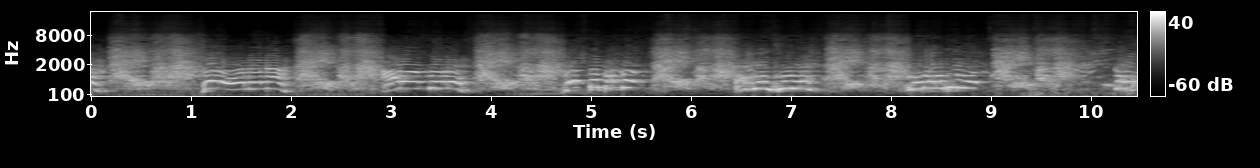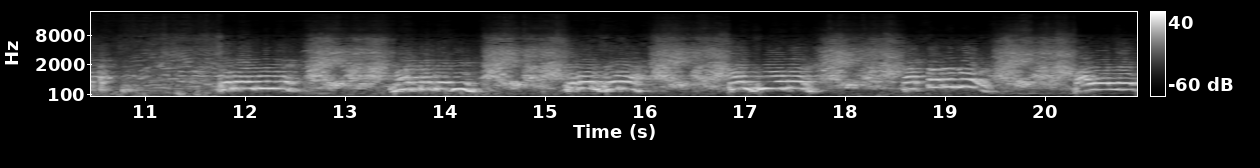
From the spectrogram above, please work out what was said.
মার্কা তোর হবে না, আরও থাকো। এখন শুনে সবাই মিলে সবাই সবার সেবা কালসি ওদের কাতার ভালো লোক।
